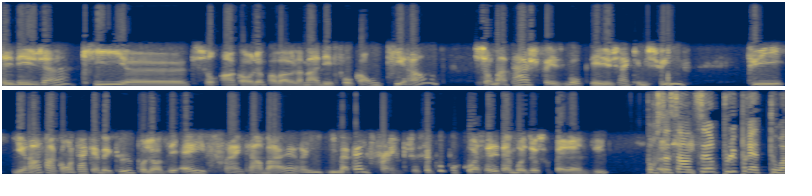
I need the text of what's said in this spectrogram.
C'est des gens qui, euh, qui sont encore là probablement des faux comptes, qui rentrent sur ma page Facebook, des gens qui me suivent, puis, il rentre en contact avec eux pour leur dire Hey, Frank Lambert, il, m'appelle Frank. Je ne sais pas pourquoi, ça être un modus operandi. Pour se euh, sentir plus près de toi.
